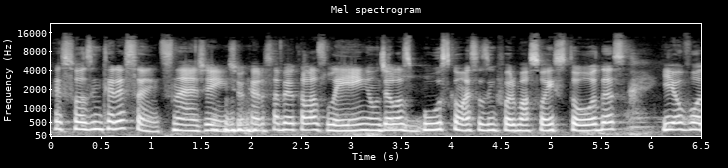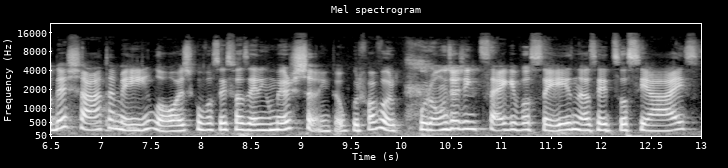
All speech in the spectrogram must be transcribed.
pessoas interessantes, né, gente? Eu quero saber o que elas leem, onde elas buscam essas informações todas. E eu vou deixar também, lógico, vocês fazerem um merchan. Então, por favor, por onde a gente segue vocês nas redes sociais.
